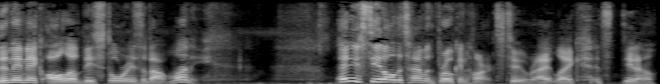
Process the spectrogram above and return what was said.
then they make all of these stories about money. And you see it all the time with broken hearts too, right? Like it's, you know,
